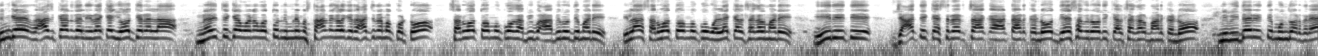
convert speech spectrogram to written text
ನಿಮಗೆ ರಾಜಕಾರಣದಲ್ಲಿ ಇರೋಕ್ಕೆ ಯೋಗ್ಯರಲ್ಲ. ನೈತಿಕ ಹೊಣವತ್ತು ನಿಮ್ಮ ನಿಮ್ಮ ಸ್ಥಾನಗಳಿಗೆ ರಾಜೀನಾಮೆ ಕೊಟ್ಟು ಸರ್ವತೋಮುಖವಾಗಿ ಅಭಿ, ಅಭಿವೃದ್ಧಿ ಮಾಡಿ, ಇಲ್ಲ ಸರ್ವತೋಮುಖವಾಗಿ ಒಳ್ಳೆ ಕೆಲಸಗಳು ಮಾಡಿ, ಈ ರೀತಿ ಜಾತಿ ಕೆಸರೆಚ್ಚಾಕ ಆಟ ಆಡ್ಕೊಂಡು, ದೇಶ ವಿರೋಧಿ ಕೆಲಸಗಳು ಮಾಡ್ಕೊಂಡು, ನೀವು ಇದೇ ರೀತಿ ಮುಂದುವರೆದ್ರೆ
